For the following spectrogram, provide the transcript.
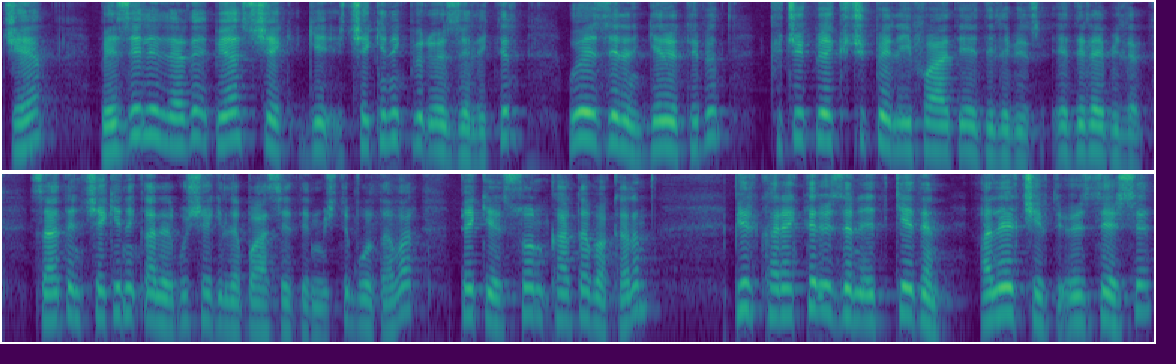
C. Bezelyelerde beyaz çek, çekinik bir özelliktir. Bu özelliğin genotipi küçük ve küçük bir ifade edilebilir, edilebilir. Zaten çekinik alel bu şekilde bahsedilmişti. Burada var. Peki son karta bakalım. Bir karakter üzerine etki eden alel çifti özdeşse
